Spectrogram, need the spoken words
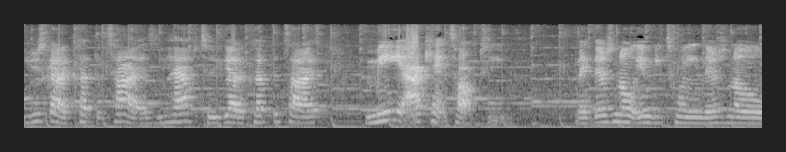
You just gotta cut the ties. You have to. You gotta cut the ties. Me, I can't talk to you. Like there's no in between. There's no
